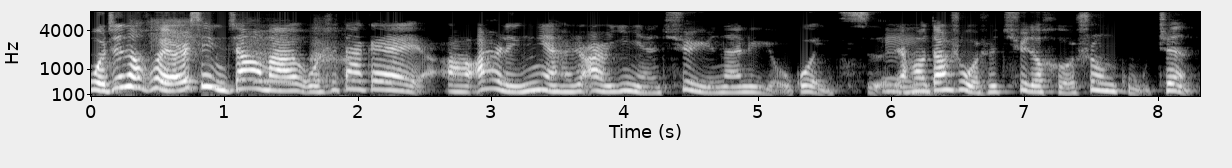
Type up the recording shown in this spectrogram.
我真的会，而且你知道吗？我是大概啊，二零年还是二一年去云南旅游过一次，然后当时我是去的和顺古镇。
